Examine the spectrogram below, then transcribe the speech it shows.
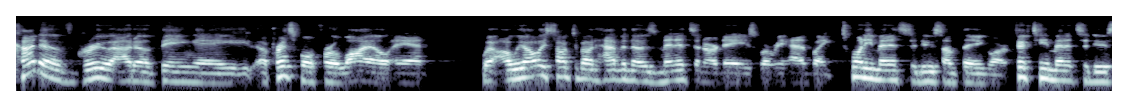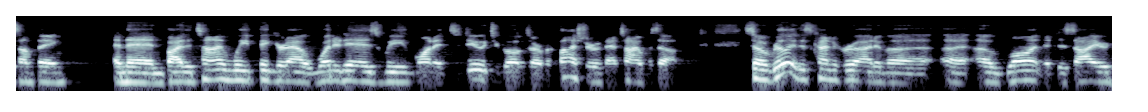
kind of grew out of being a, a principal for a while and we, uh, we always talked about having those minutes in our days where we had like 20 minutes to do something or 15 minutes to do something and then by the time we figured out what it is we wanted to do to go observe a classroom that time was up. So really this kind of grew out of a, a, a, want a desire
